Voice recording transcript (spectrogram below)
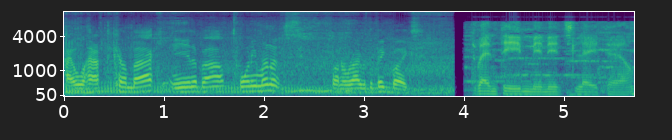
I will have to come back in about 20 minutes if I want to ride with the big bikes. 20 minutes later.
